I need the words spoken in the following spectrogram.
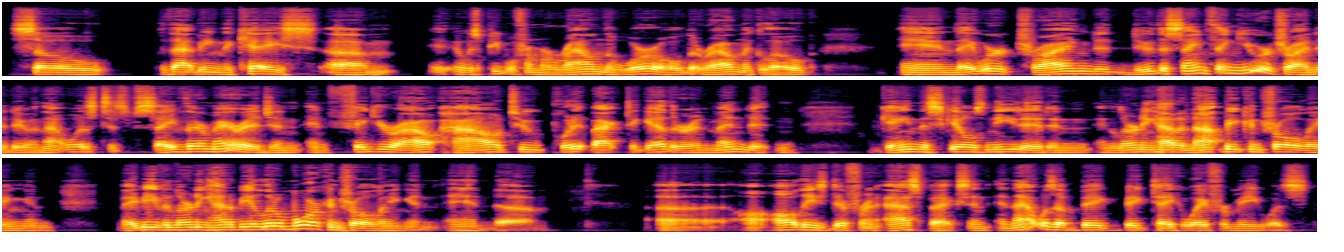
so that being the case, um, it, it, was people from around the world, around the globe, and they were trying to do the same thing you were trying to do. And that was to save their marriage and, and figure out how to put it back together and mend it and gain the skills needed and, and learning how to not be controlling and, maybe even learning how to be a little more controlling and and um, uh, all these different aspects. And and that was a big big takeaway for me was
